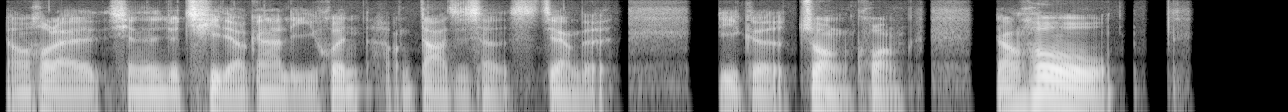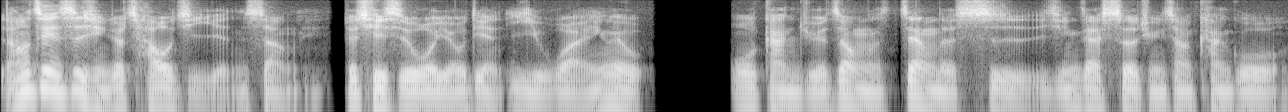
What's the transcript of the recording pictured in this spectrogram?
然后后来先生就气得要跟他离婚，好像大致上是这样的一个状况，然后。然后这件事情就超级严上，就其实我有点意外，因为我感觉这种这样的事已经在社群上看过，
